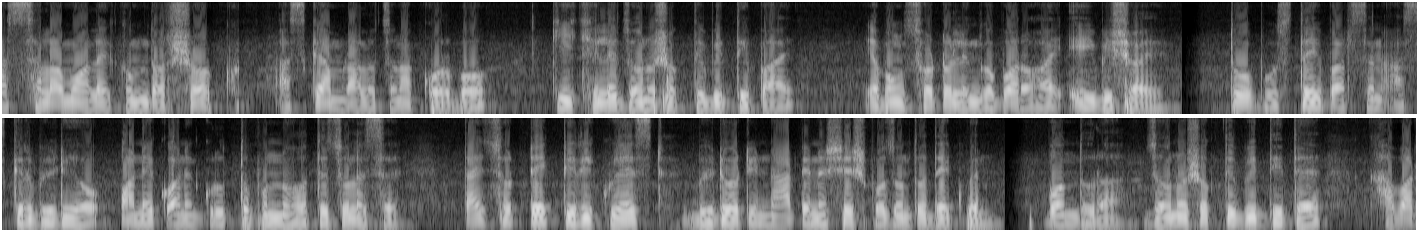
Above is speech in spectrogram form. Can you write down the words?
আসসালামু আলাইকুম দর্শক, আজকে আমরা আলোচনা করব কি খেলে জনশক্তি বৃদ্ধি পায় এবং ছোট লিঙ্গ বড় হয় এই বিষয়ে। তো বুঝতেই পারছেন আজকের ভিডিও অনেক অনেক গুরুত্বপূর্ণ হতে চলেছে, তাই ছোট্ট একটি রিকোয়েস্ট ভিডিওটি না টেনে শেষ পর্যন্ত দেখবেন। বন্ধুরা, জনশক্তি বৃদ্ধিতে খাবার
